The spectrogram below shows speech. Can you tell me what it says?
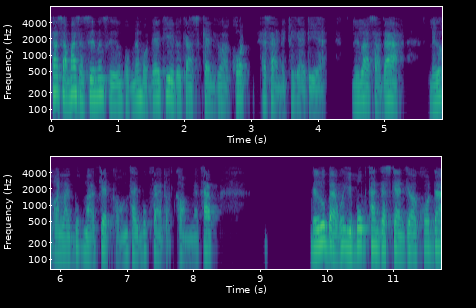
ท่านสามารถสั่งซื้อหนังสือของผมทั้งหมดได้ที่โดยการสแกน QR Code at sign ในคลิกไอเดียหรือ Lazada หรือ online book market ของ thaibookfair.com นะครับ ในรูปแบบของอีบุ๊กท่านก็สแกน QR Code ได้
